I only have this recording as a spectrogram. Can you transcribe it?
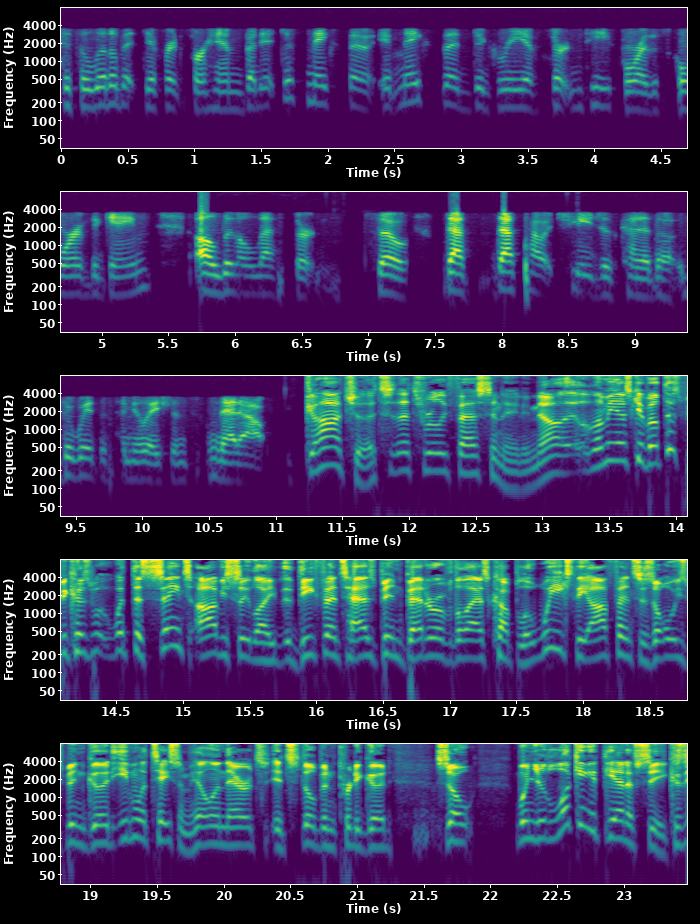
it's a little bit different for him, but it just makes the it makes the degree of certainty for the score of the game a little less certain. So that's that's how it changes kind of the, the way the simulations net out. Gotcha. That's that's really fascinating. Now let me ask you about this because with the Saints, obviously, like the defense has been better over the last couple of weeks. The offense has always been good, even with Taysom Hill in there. It's it's still been pretty good. So when you're looking at the NFC, because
